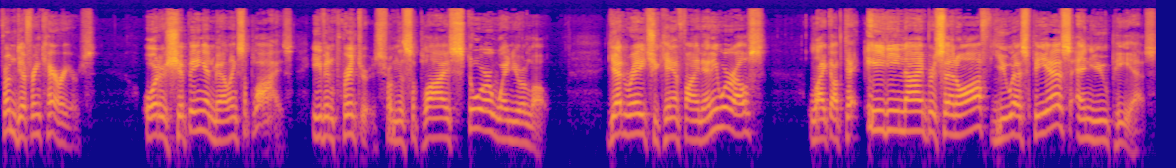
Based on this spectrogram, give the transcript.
from different carriers. Order shipping and mailing supplies, even printers from the supplies store when you're low. Get rates you can't find anywhere else, like up to 89% off USPS and UPS.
